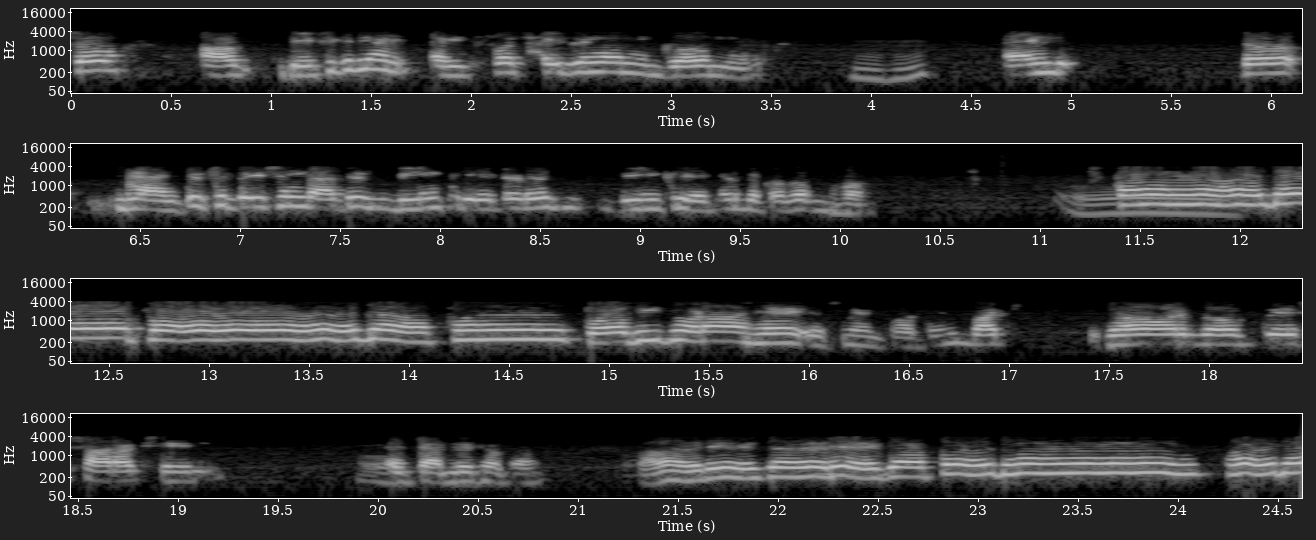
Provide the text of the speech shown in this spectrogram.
So uh, basically, I'm emphasizing on ga mm-hmm. and the the anticipation that is being created is being created because of bhakti. प प भी थोड़ा है इसमें इम्पोर्टेंट बट ग और ग पे सारा खेल. एस्टेब्लिश होता है। अरे ग रे ग प ध प ध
